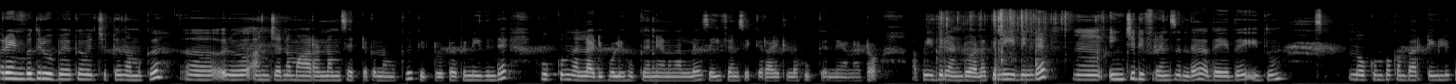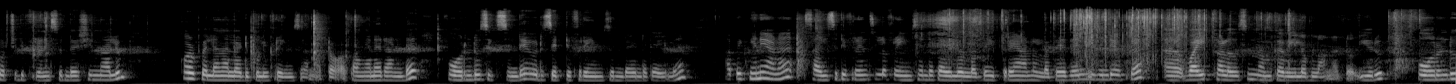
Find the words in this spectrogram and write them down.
ഒരു എൺപത് രൂപയൊക്കെ വെച്ചിട്ട് നമുക്ക് ഒരു അഞ്ചെണ്ണം ആറെണ്ണം സെറ്റൊക്കെ നമുക്ക് കിട്ടും കേട്ടോ. പിന്നെ ഇതിന്റെ ഹുക്കും നല്ല അടിപൊളി ഹുക്ക് തന്നെയാണ്. നല്ല സേഫ് ആൻഡ് സെക്യൂർ ആയിട്ടുള്ള ഹുക്ക് തന്നെയാണ് കേട്ടോ. അപ്പോൾ ഇത് രണ്ടുമാണ്. പിന്നെ ഇതിന്റെ ഇഞ്ച് ഡിഫറൻസ് ഉണ്ട്. അതായത് ഇതും നോക്കുമ്പോൾ കമ്പാരിറ്റീവ്ലി കുറച്ച് ഡിഫറൻസ് ഉണ്ട്. പക്ഷെ എന്നാലും കുഴപ്പമില്ല. നല്ല അടിപൊളി ഫ്രെയിംസ് ആണ് കേട്ടോ. അപ്പോൾ അങ്ങനെ രണ്ട് ഫോർ ഇന്റു സിക്സിന്റെ ഒരു സെറ്റ് ഫ്രെയിംസ് ഉണ്ട് എന്റെ കയ്യിൽ അപ്പോൾ ഇങ്ങനെയാണ് സൈസ് ഡിഫറൻസ് ഉള്ള ഫ്രെയിംസ് എന്റെ കയ്യിലുള്ളത്. ഇത്രയാണുള്ളത്. ദെൻ ഇതിന്റെയൊക്കെ വൈറ്റ് കളേഴ്സും നമുക്ക് അവൈലബിൾ ആണ് കേട്ടോ. ഈ ഒരു ഫോർ ഇന്റു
